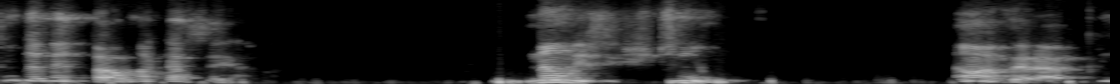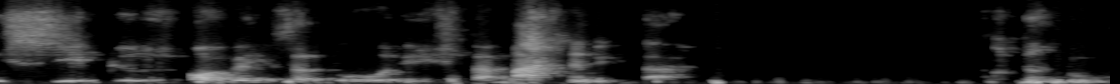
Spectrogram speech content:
fundamental na caserna. Não existindo, não haverá princípios organizadores da máquina militar. Portanto,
